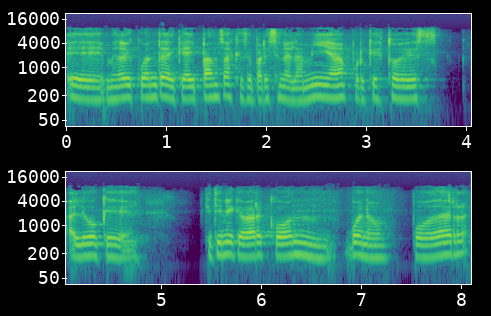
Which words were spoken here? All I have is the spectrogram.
eh, me doy cuenta de que hay panzas que se parecen a la mía, porque esto es algo que, que tiene que ver con, bueno, poder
